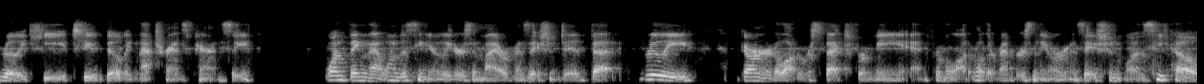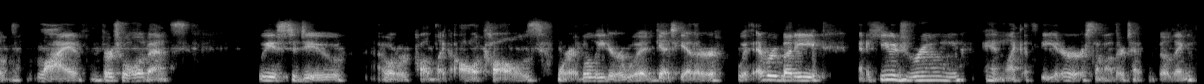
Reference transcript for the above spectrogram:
really key to building that transparency. One thing that one of the senior leaders in my organization did that really garnered a lot of respect from me and from a lot of other members in the organization was he held live virtual events. We used to do uh, what were called like all calls, where the leader would get together with everybody in a huge room in like a theater or some other type of building.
